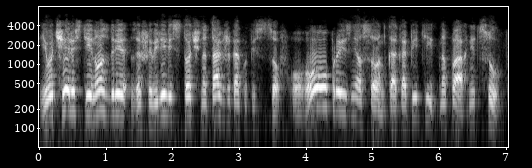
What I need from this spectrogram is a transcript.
его челюсти и ноздри зашевелились точно так же, как у песцов. «Ого!» — произнес он, — «как аппетитно пахнет суп!»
